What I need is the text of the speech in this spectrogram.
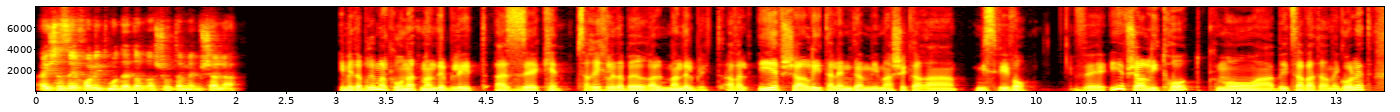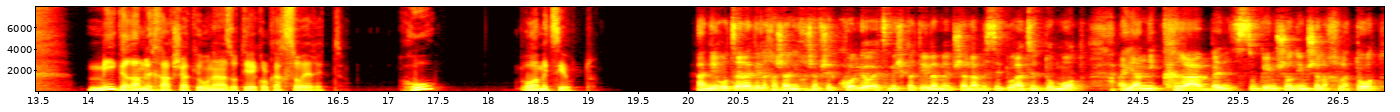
האיש הזה יכול להתמודד על ראשות הממשלה. אם מדברים על כהונת מנדלבליט, אז אה, כן, צריך לדבר על מנדלבליט, אבל אי אפשר להתעלם גם ממה שקרה מסביבו. ואי אפשר לתהות, כמו הביצה והתרנגולת, מי גרם לכך שהכהונה הזאת תהיה כל כך סוערת? הוא או המציאות? אני רוצה להגיד לך שאני חושב שכל יועץ משפטי לממשלה בסיטואציות דומות היה נקרא בין סוגים שונים של החלטות.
